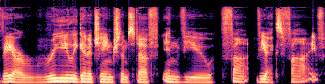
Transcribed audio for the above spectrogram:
they are really going to change some stuff in Vue 5, Vuex 5.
